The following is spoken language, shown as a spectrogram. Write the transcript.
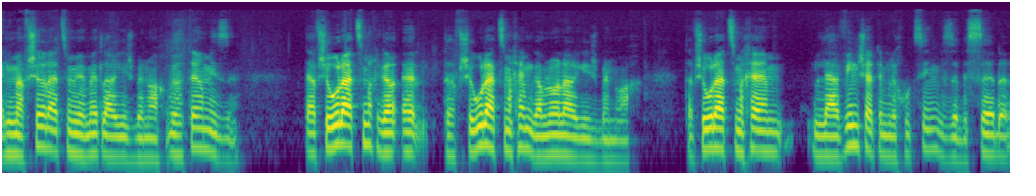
אני מאפשר לעצמי באמת להרגיש בנוח, ויותר מזה, תאפשרו, לעצמך, אה, תאפשרו לעצמכם גם לא להרגיש בנוח. תאפשרו לעצמכם להבין שאתם לחוצים וזה בסדר.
